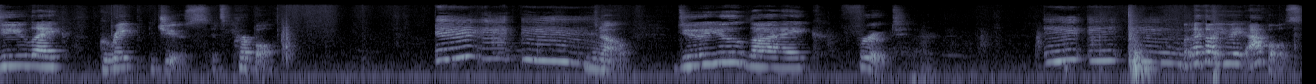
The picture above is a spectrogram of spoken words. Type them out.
Do you like grape juice? It's purple. No. Do you like fruit? But I thought you ate apples.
